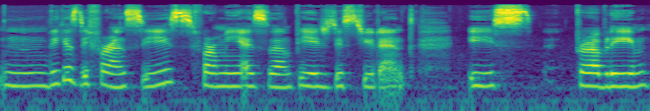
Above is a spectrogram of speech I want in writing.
mm, biggest difference is for me as a PhD student is probably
